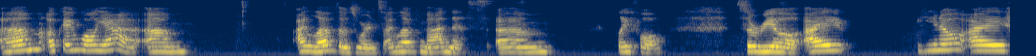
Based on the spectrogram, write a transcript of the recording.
Um, okay, well, yeah. Um, I love those words. I love madness, um, playful, surreal. I, you know, I,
